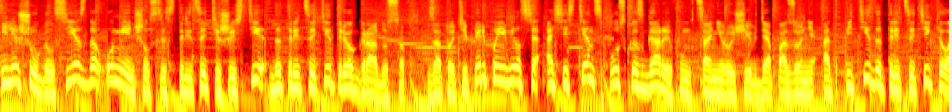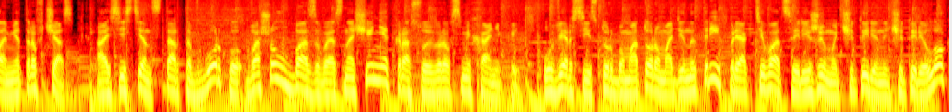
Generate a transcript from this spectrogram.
и лишь угол съезда уменьшился с 30 26 до 33 градусов. Зато теперь появился ассистент спуска с горы, функционирующий в диапазоне от 5 до 30 км в час, а ассистент старта в горку вошел в базовое оснащение кроссоверов с механикой. У версии с турбомотором 1.3 при активации режима 4 на 4 лок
